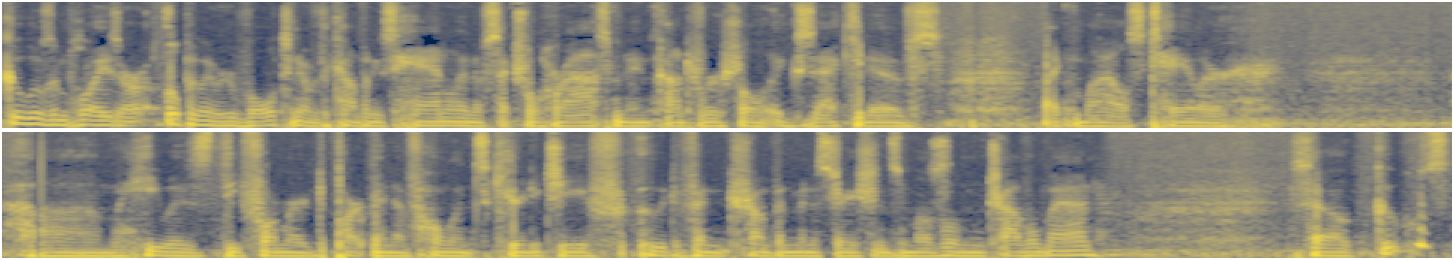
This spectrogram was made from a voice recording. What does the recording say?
Google's employees are openly revolting over the company's handling of sexual harassment and controversial executives like Miles Taylor. Um, he was the former Department of Homeland Security chief who defended Trump administration's Muslim travel ban. So, Google's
